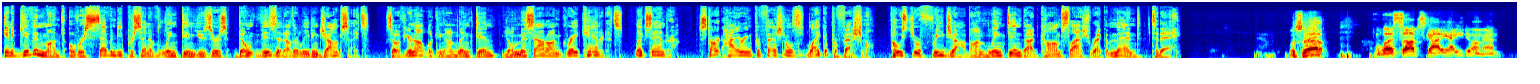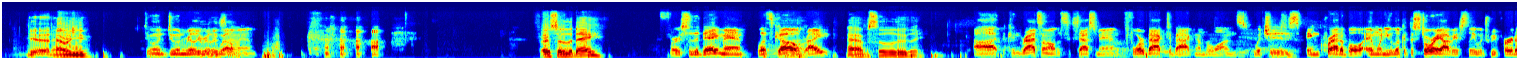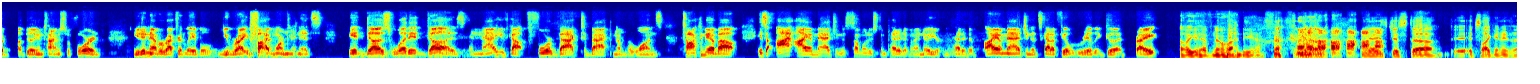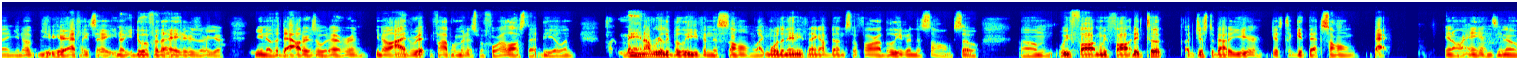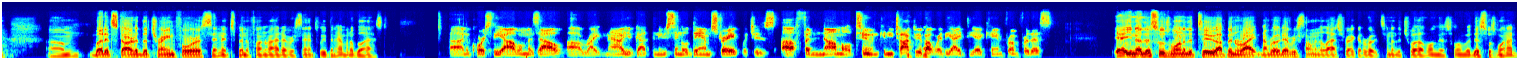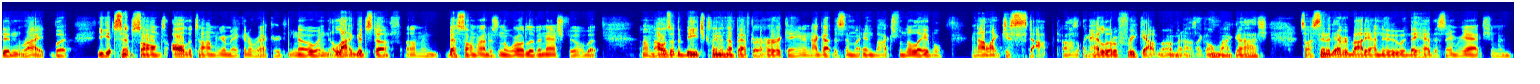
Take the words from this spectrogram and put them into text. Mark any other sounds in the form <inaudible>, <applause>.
In a given month, over 70% of LinkedIn users don't visit other leading job sites. So if you're not looking on LinkedIn, you'll miss out on great candidates like Sandra. Start hiring professionals like a professional. Post your free job on LinkedIn.com slash recommend today. What's up? What's up, Scotty? How you doing, man? Good. How are you? Doing doing really, really well, out. man. <laughs> First of the day? First of the day, man. Let's All go, right. right? Absolutely. Uh, congrats on all the success, man. Four back to back number ones, which is incredible. And when you look at the story, obviously, which we've heard a, a billion times before, you didn't have a record label. You write <laughs> five more minutes. It does what it does, and now you've got four back to back number ones. Talk to me about is I, I imagine as someone who's competitive, and I know you're competitive. I imagine it's got to feel really good, right? Oh, you have no <laughs> idea. you know, it's just uh it's like anything, you know, you hear athletes say, you know, you do it for the haters or you, you know, the doubters or whatever. And, you know, I had written five more minutes before I lost that deal. And like, man, I really believe in this song. Like more than anything I've done so far, I believe in this song. So um we fought and we fought. It took uh, just about a year just to get that song back in our hands, you know. Um, but it started the train for us and it's been a fun ride ever since. We've been having a blast. Uh, and of course, the album is out uh, right now. You've got the new single "Damn Strait," which is a phenomenal tune. Can you talk to me about where the idea came from for this? Yeah, you know, this was one of the two. I've been writing. I wrote every song in the last record. I wrote 10 of the 12 on this one, but this was one I didn't write. But you get sent songs all the time when you're making a record, you know, and a lot of good stuff. I mean, best songwriters in the world live in Nashville. But um, I was at the beach cleaning up after a hurricane and I got this in my inbox from the label and I like just stopped. I was like, had a little freak out moment. I was like, oh my gosh. So I sent it to everybody I knew and they had the same reaction. And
